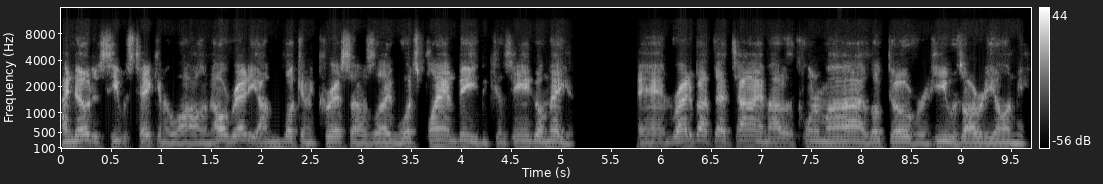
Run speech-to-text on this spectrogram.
I noticed he was taking a while, and already I'm looking at Chris. I was like, "What's Plan B?" Because he ain't gonna make it. And right about that time, out of the corner of my eye, I looked over, and he was already on me.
